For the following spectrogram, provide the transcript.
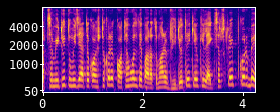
আচ্ছা মিটু তুমি যে এত কষ্ট করে কথা বলতে পারো, তোমার ভিডিওতে কেউ কি লাইক সাবস্ক্রাইব করবে?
